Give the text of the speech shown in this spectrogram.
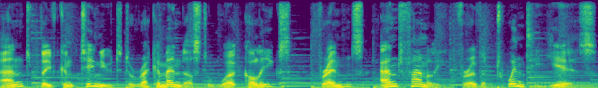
and they've continued to recommend us to work colleagues, friends and family for over 20 years.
